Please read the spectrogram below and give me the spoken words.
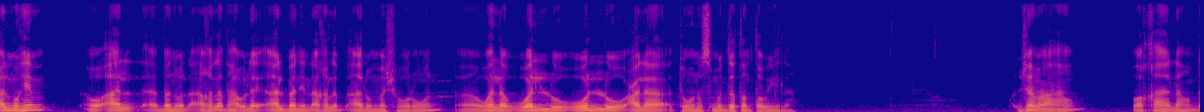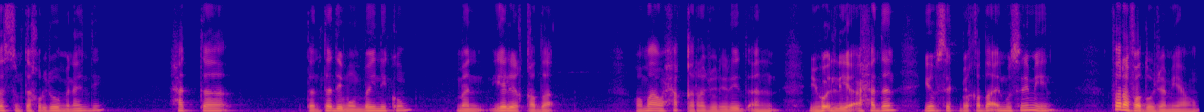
المهم وآل بنو الأغلب هؤلاء آل بني الأغلب آل مشهورون آه، ولو ولوا ولوا على تونس مدة طويلة. جمعهم وقال لهم لستم تخرجون من عندي؟ حتى تنتدب من بينكم من يلي القضاء. ومعه حق الرجل يريد أن يولي أحدا يمسك بقضاء المسلمين. فرفضوا جميعهم.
